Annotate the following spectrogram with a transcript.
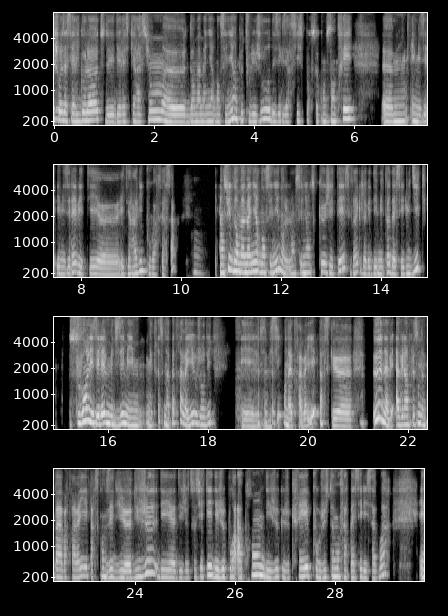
choses assez rigolotes, des, respirations euh, dans ma manière d'enseigner un peu tous les jours, des exercices pour se concentrer. Euh, et, mes, élèves étaient, étaient ravis de pouvoir faire ça. Mmh. Et ensuite, dans ma manière d'enseigner, dans l'enseignante que j'étais, c'est vrai que j'avais des méthodes assez ludiques. Souvent, les élèves me disaient, mais maîtresse, on n'a pas travaillé aujourd'hui. Et je disais, si, on a travaillé parce que euh, eux avaient, l'impression de ne pas avoir travaillé parce qu'on faisait du, euh, jeu, euh, des, jeux de société, des jeux pour apprendre, des jeux que je créais pour justement faire passer les savoirs. Et,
